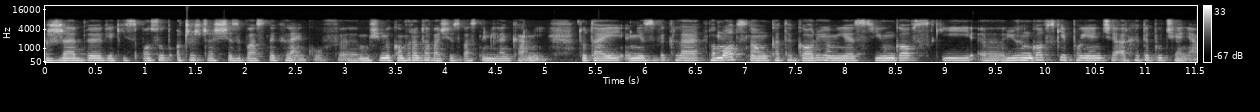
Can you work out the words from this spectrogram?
żeby w jakiś sposób oczyszczać się z własnych lęków. Musimy konfrontować się z własnymi lękami. Tutaj niezwykle pomocną kategorią jest jungowski, e, jungowskie pojęcie archetypu cienia.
